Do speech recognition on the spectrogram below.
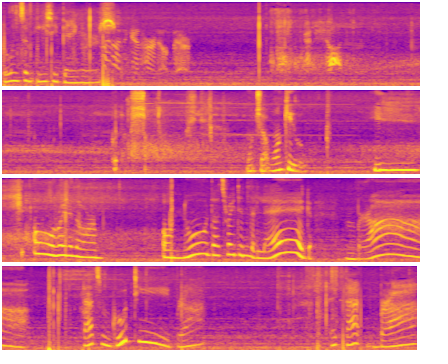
Doing some easy bangers. Try not to get hurt out there. Good shot. Good shot. One shot, one kill. Oh, right in the arm. Oh no, that's right in the leg. Brah. That's goodie, brah. Take that, brah.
